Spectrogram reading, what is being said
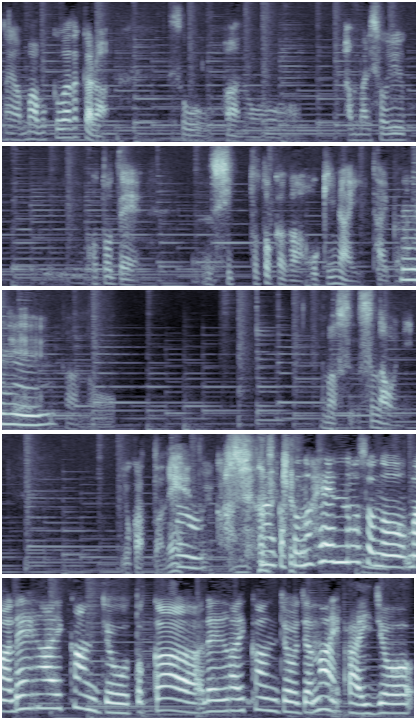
だからまあ僕はだからそうあのあんまりそういうことで嫉妬とかが起きないタイプなので、うん。あのまあす素直によかったね、うん。という感じななんんかだけど。その辺のその、まあ恋愛感情とか恋愛感情じゃない愛情。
